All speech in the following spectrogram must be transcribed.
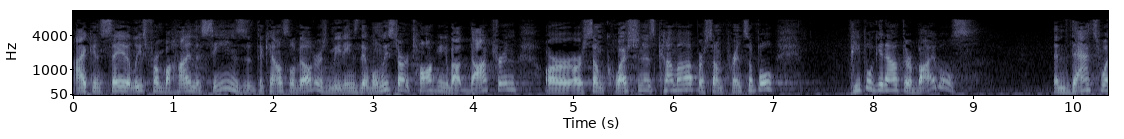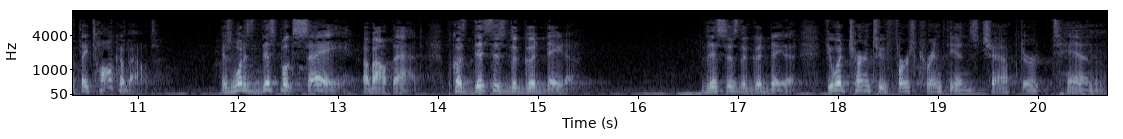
I can say, at least from behind the scenes at the Council of Elders meetings, that when we start talking about doctrine or, or some question has come up or some principle, people get out their Bibles. And that's what they talk about. Is what does this book say about that? Because this is the good data. This is the good data. If you would turn to 1 Corinthians chapter 10.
